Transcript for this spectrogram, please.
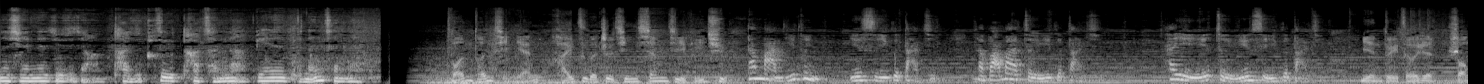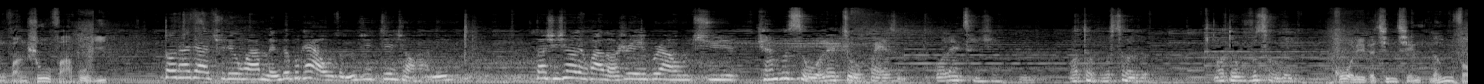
那现在就是讲，他只有他承担，别人不能承担。短短几年，孩子的至亲相继离去，他妈离婚也是一个打击。他爸爸走一个打击，他爷爷走也是一个打击。面对责任，双方说法不一。到他家去的话，门都不开，我怎么去见小孩呢？到学校的话，老师也不让我去，全部是我来做坏事，我来承受，我都无所谓，我都无所谓。破裂的亲情能否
